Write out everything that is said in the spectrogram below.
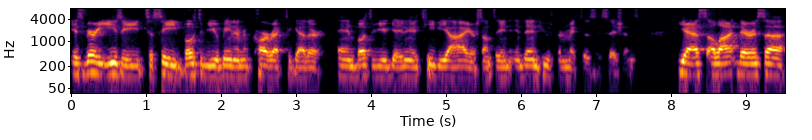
it's very easy to see both of you being in a car wreck together and both of you getting a TBI or something, and then who's going to make those decisions? Yes, a lot. There is a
